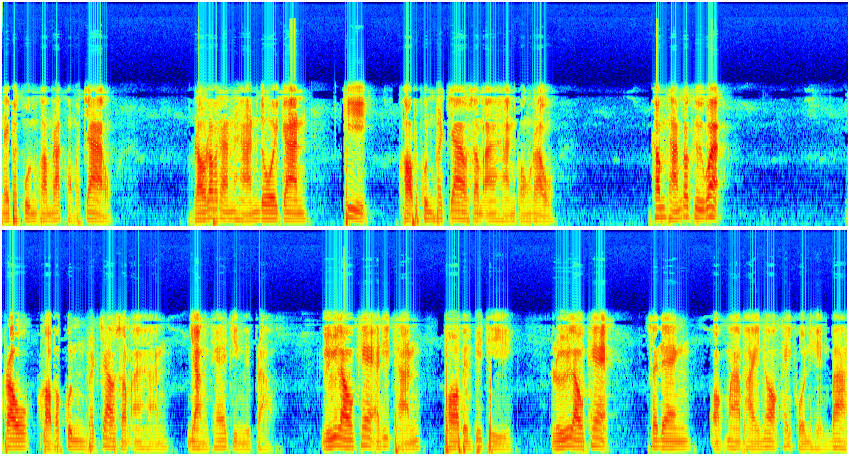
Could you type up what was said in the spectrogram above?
ในพระคุณความรักของพระเจ้า เรารับประทานอาหารโดยการที่ขอบคุณพระเจ้าสำหรับอาหารของเราคำถามก็คือว่า เราขอบพระคุณพระเจ้าสำหรับอาหารอย่างแท้จริงหรือเปล่า หรือเราแค่อธิษฐานพอเป็นพิธี หรือเราแค่แสดงออกมาภายนอกให้คนเห็นบ้าง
